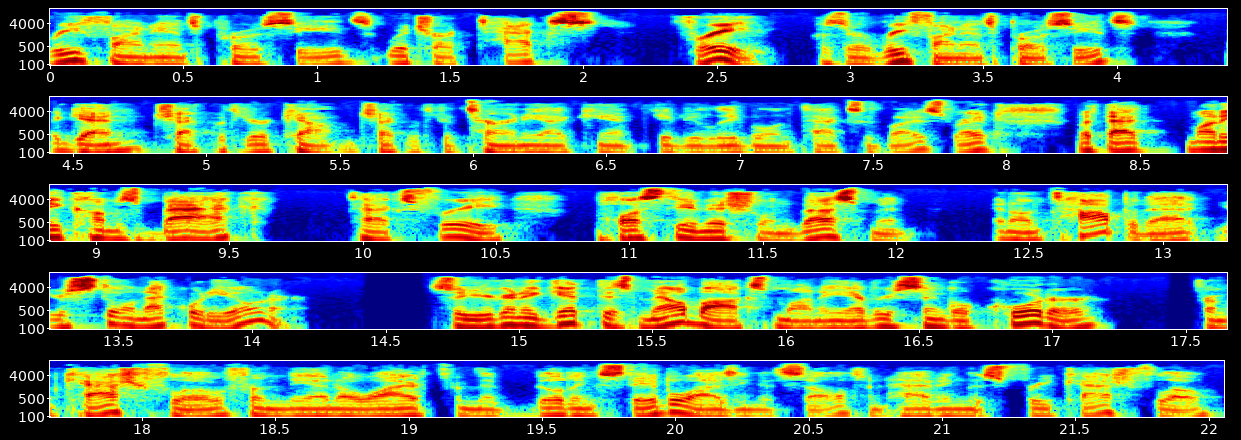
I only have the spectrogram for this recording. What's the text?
refinance proceeds, which are tax free because they're refinance proceeds. Again, check with your accountant, check with your attorney. I can't give you legal and tax advice, right? But that money comes back tax free plus the initial investment. And on top of that, you're still an equity owner. So you're going to get this mailbox money every single quarter from cash flow from the NOI from the building stabilizing itself and having this free cash flow.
